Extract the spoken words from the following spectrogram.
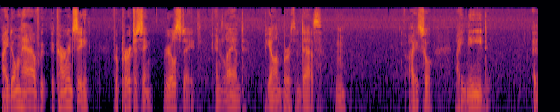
I don't have the currency for purchasing real estate and land beyond birth and death. Hmm? I so I need a,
